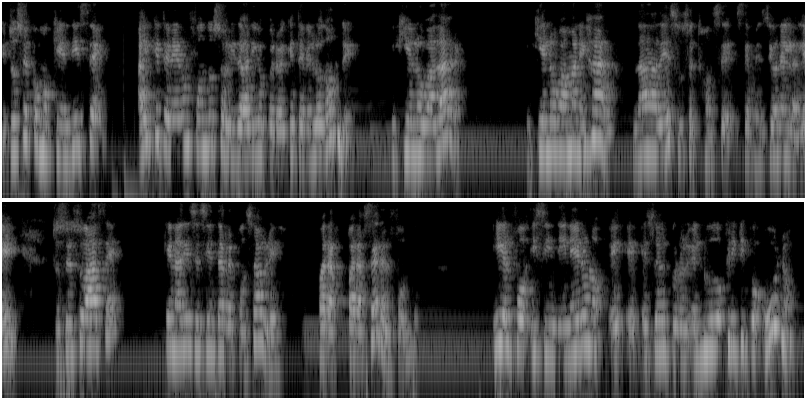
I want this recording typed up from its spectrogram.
Entonces, como quien dice, hay que tener un fondo solidario, pero hay que tenerlo dónde y quién lo va a dar y quién lo va a manejar. Nada de eso se menciona en la ley. Entonces eso hace que nadie se sienta responsable para, para hacer el fondo. Y, el, y sin dinero, no, eh, eh, eso es el, el nudo crítico uno.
